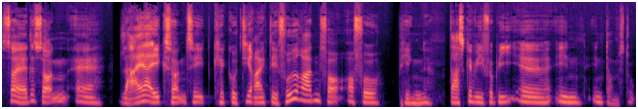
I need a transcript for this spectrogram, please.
så er det sådan, at lejer ikke sådan set kan gå direkte i fodretten for at få pengene der skal vi forbi øh, en, en domstol.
